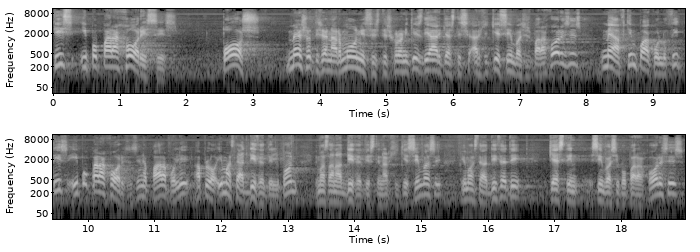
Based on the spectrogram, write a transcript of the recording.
της υποπαραχώρησης πώς μέσω της εναρμόνισης της χρονικής διάρκειας της αρχικής σύμβασης παραχώρησης με αυτήν που ακολουθεί της υποπαραχώρησης. Είναι πάρα πολύ απλό. Είμαστε αντίθετοι λοιπόν, είμαστε αντίθετοι στην αρχική σύμβαση, είμαστε αντίθετοι και στην σύμβαση υποπαραχώρησης,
